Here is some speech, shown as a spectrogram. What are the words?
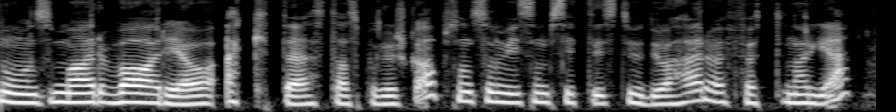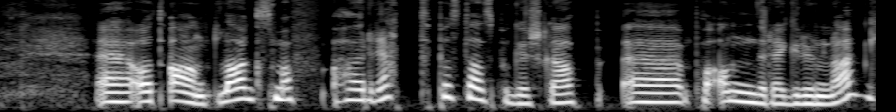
Noen som har varige og ekte statsborgerskap, sånn som vi som sitter i studio her og er født i Norge. Uh, og et annet lag som har rett på statsborgerskap uh, på andre grunnlag,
